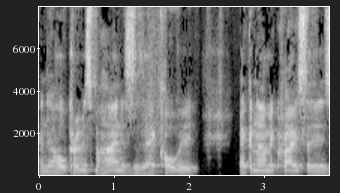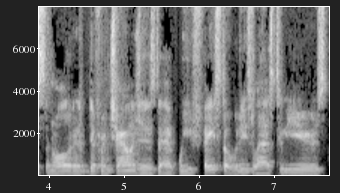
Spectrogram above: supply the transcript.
And the whole premise behind this is that COVID economic crisis and all of the different challenges that we faced over these last two years,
